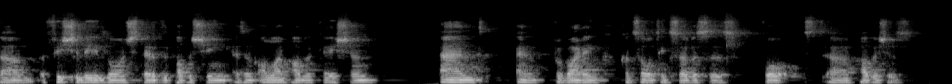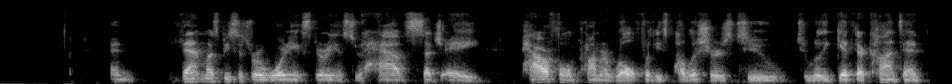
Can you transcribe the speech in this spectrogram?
um, officially launched State of the Publishing as an online publication and and providing consulting services for uh, publishers. And that must be such a rewarding experience to have such a powerful and prominent role for these publishers to to really get their content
